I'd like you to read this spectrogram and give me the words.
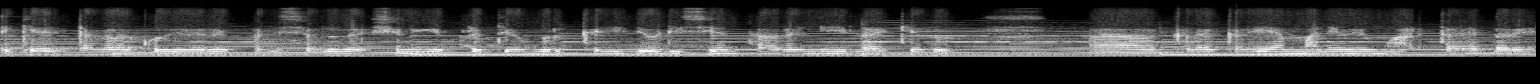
ಟಿಕೆಟ್ ತಗೊಳಕ್ ಹೋಗಿದ್ದಾರೆ. ಪರಿಸರ ರಕ್ಷಣೆಗೆ ಪ್ರತಿಯೊಬ್ಬರು ಕೈ ಜೋಡಿಸಿ ಅಂತ ಅರಣ್ಯ ಇಲಾಖೆಯವರು, ಆ, ಕಳಕಳಿಯ ಮನವಿ ಮಾಡ್ತಾ ಇದ್ದಾರೆ.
